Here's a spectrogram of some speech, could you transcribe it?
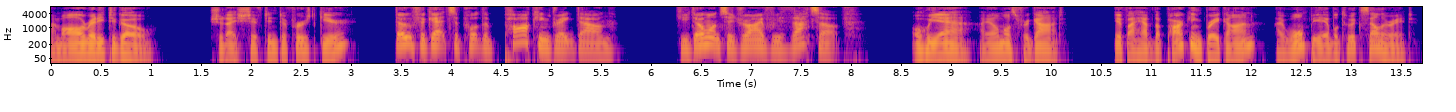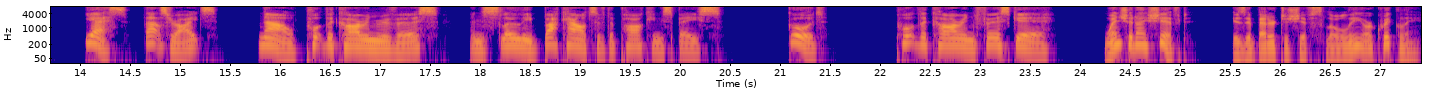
I'm all ready to go. Should I shift into first gear? Don't forget to put the parking brake down. You don't want to drive with that up. Oh, yeah, I almost forgot. If I have the parking brake on, I won't be able to accelerate. Yes, that's right. Now put the car in reverse and slowly back out of the parking space. Good. Put the car in first gear. When should I shift? Is it better to shift slowly or quickly?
